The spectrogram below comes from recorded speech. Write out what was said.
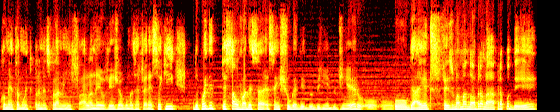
comenta muito, pelo menos para mim, fala, né, eu vejo algumas referências é que depois de ter salvado essa, essa enxuga de, do, do do dinheiro, o, o, o Gygax fez uma manobra lá para poder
